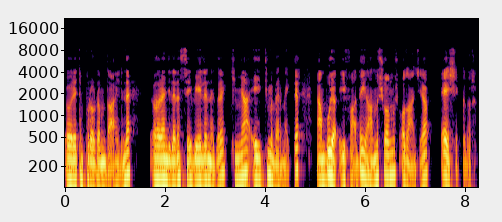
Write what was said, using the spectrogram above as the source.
öğretim programı dahilinde öğrencilerin seviyelerine göre kimya eğitimi vermektir. Yani bu ifade yanlış olmuş. O zaman cevap E şıkkıdır.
